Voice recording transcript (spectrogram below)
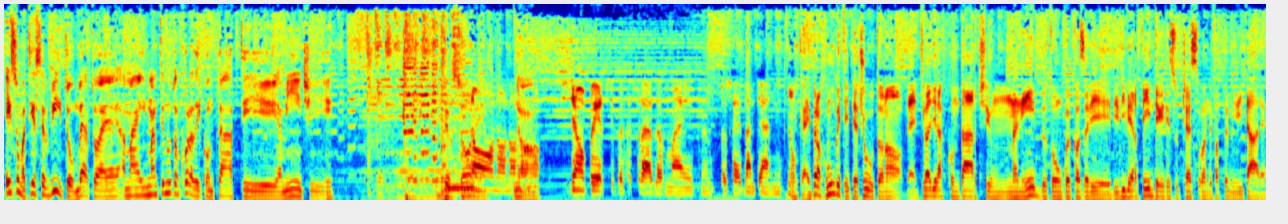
E insomma, ti è servito Umberto? Hai hai mai mantenuto ancora dei contatti, amici? Persone? No, no, no, no, no. Ci siamo persi per la strada ormai, passati tanti anni. Ok, però comunque ti è piaciuto, no? Eh, ti va di raccontarci un aneddoto, un qualcosa di, di divertente che ti è successo quando hai fatto il militare?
